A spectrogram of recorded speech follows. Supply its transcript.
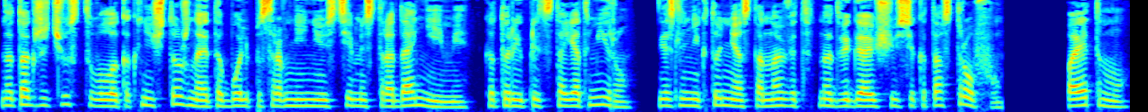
но также чувствовала, как ничтожна эта боль по сравнению с теми страданиями, которые предстоят миру, если никто не остановит надвигающуюся катастрофу. Поэтому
